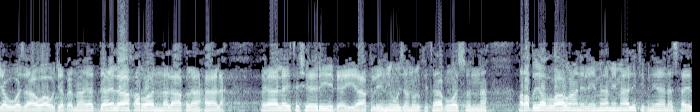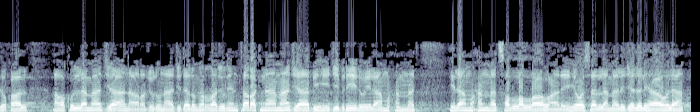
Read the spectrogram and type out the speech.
جوز أو أوجب ما يدعي الآخر أن العقل حاله. فيا ليت شعري بأي عقل يوزن الكتاب والسنة. فرضي الله عن الإمام مالك بن أنس حيث قال أو كلما جاءنا رجل أجدل من رجل تركنا ما جاء به جبريل إلى محمد إلى محمد صلى الله عليه وسلم لجدل هؤلاء.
